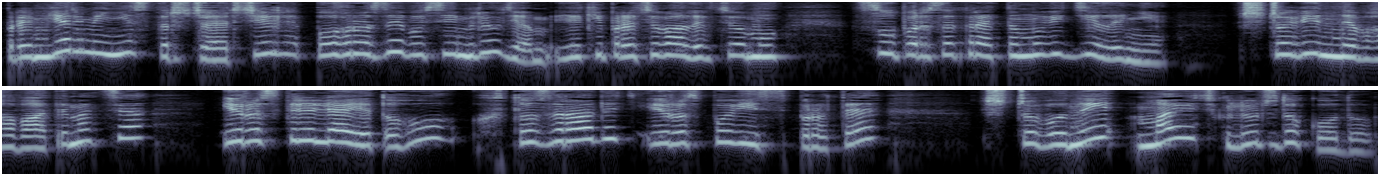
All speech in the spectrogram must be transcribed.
Прем'єр-міністр Черчилль погрозив усім людям, які працювали в цьому суперсекретному відділенні, що він не вгаватиметься і розстріляє того, хто зрадить і розповість про те, що вони мають ключ до коду.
